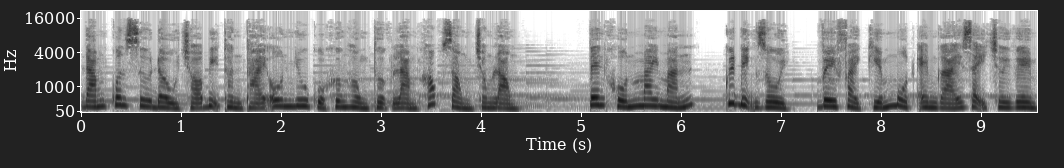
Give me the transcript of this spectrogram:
đám quân sư đầu chó bị thần thái ôn nhu của Khương Hồng Thược làm khóc ròng trong lòng. Tên khốn may mắn, quyết định rồi, về phải kiếm một em gái dạy chơi game.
